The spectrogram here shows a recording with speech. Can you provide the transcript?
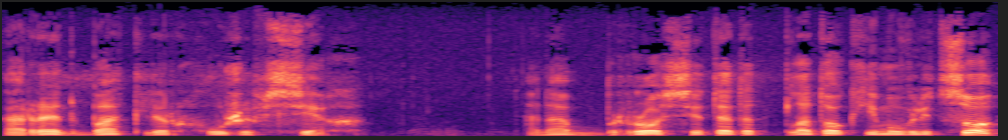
а Ред Батлер хуже всех. Она бросит этот платок ему в лицо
